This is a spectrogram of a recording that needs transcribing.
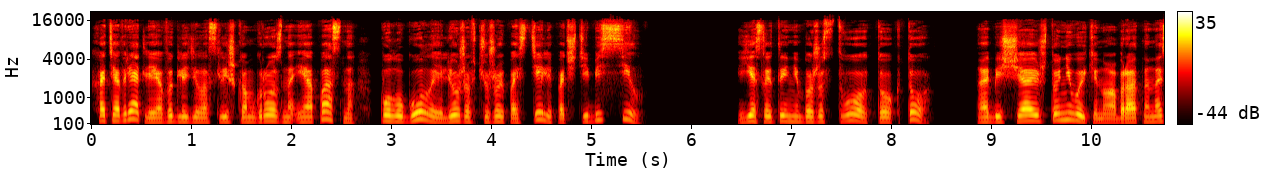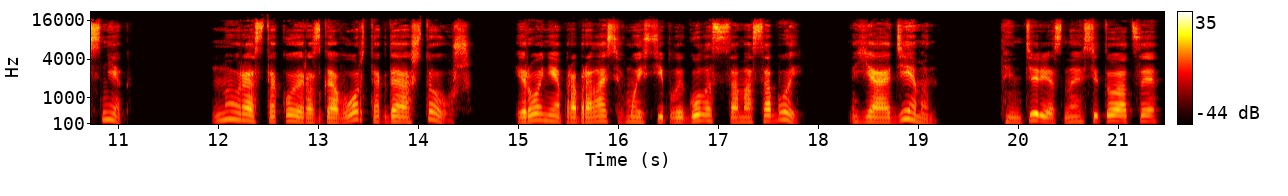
Хотя вряд ли я выглядела слишком грозно и опасно, полуголая, лежа в чужой постели, почти без сил. Если ты не божество, то кто? Обещаю, что не выкину обратно на снег. Ну, раз такой разговор, тогда что уж. Ирония пробралась в мой сиплый голос сама собой. Я демон. Интересная ситуация.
